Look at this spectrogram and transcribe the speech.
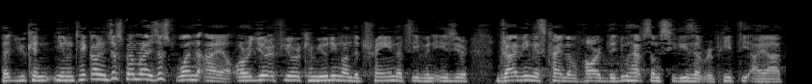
that you can, you know, take on and just memorize just one ayah. Or you're, if you're commuting on the train, that's even easier. Driving is kind of hard. They do have some CDs that repeat the ayat.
